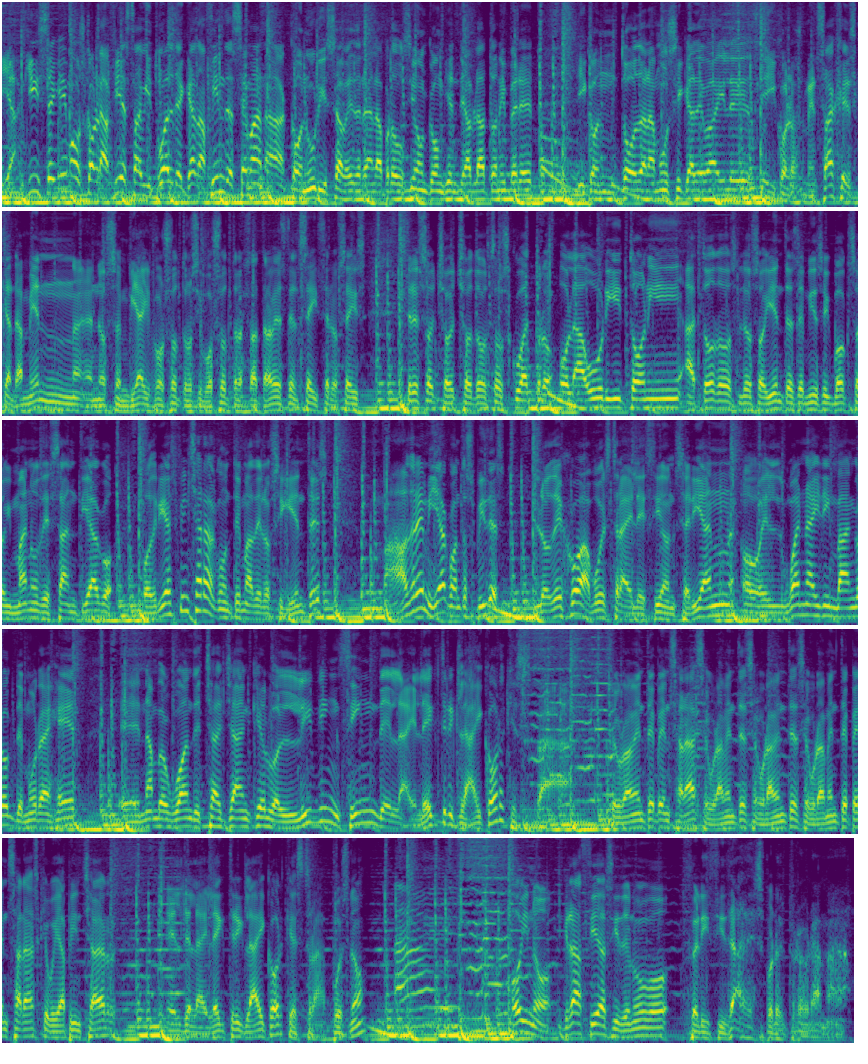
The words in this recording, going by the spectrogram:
Y aquí seguimos con la fiesta habitual de cada fin de semana, con Uri Saavedra en la producción, con quien te habla Tony Peret, y con toda la música de baile y con los mensajes que también eh, nos enviáis vosotros y vosotras a través del 606-388-224. Hola Uri, Tony, a todos los oyentes de Music Box, soy Manu de Santiago. ¿Podrías pinchar algún tema de los siguientes? Madre mía, ¿cuántos pides? Lo dejo a vuestra elección. Serían o el One Night in Bangkok de Motorhead, eh, Number One de Chad Jankel o el Living Thing de la Electric Light Orchestra. Seguramente pensarás, seguramente, seguramente, seguramente pensarás que voy a pinchar el de la Electric Light Orchestra. Pues no. Hoy no. Gracias y de nuevo felicidades por el programa.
